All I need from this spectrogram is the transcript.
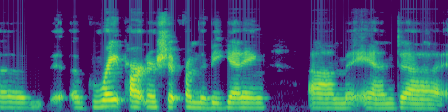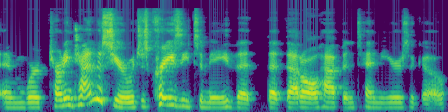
a, a great partnership from the beginning. Um, and uh, and we're turning 10 this year which is crazy to me that that that all happened 10 years ago.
